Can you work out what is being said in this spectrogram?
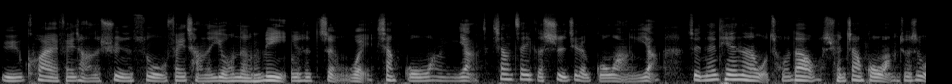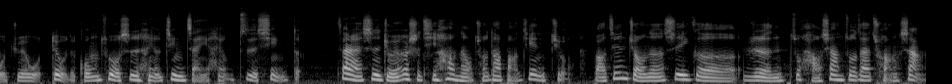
愉快。非常的迅速，非常的有能力，又是正位，像国王一样，像这个世界的国王一样。所以那天呢，我抽到权杖国王，就是我觉得我对我的工作是很有进展，也很有自信的。再来是九月二十七号呢，我抽到宝剑九，宝剑九呢是一个人，就好像坐在床上。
